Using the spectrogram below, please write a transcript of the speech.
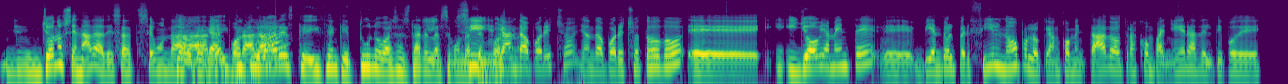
yo no sé nada de esa segunda claro, porque temporada. Hay titulares que dicen que tú no vas a estar en la segunda temporada. Sí, ya han dado por hecho, ya han dado por hecho todo. Eh, y, yo, obviamente, eh, viendo el perfil, ¿no? Por lo que han comentado otras compañeras del tipo de,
